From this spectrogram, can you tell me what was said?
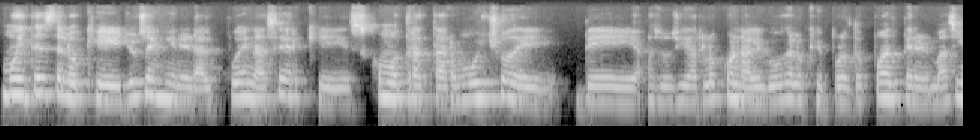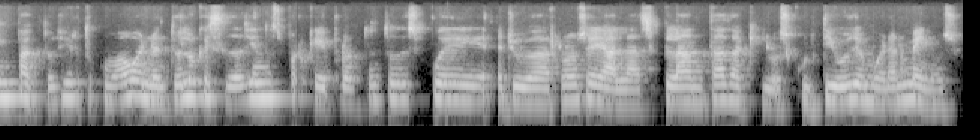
muy desde lo que ellos en general pueden hacer, que es como tratar mucho de, de, asociarlo con algo de lo que pronto puedan tener más impacto, ¿cierto? Como, ah, bueno, entonces lo que estás haciendo es porque de pronto entonces puede ayudar, no sé, a las plantas a que los cultivos se mueran menos.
